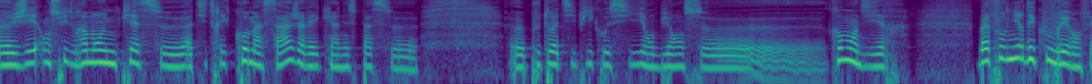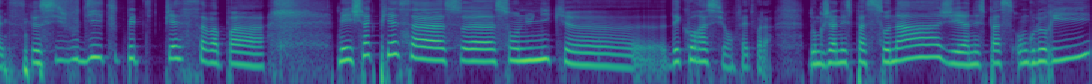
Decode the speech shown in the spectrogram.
Euh, j'ai ensuite vraiment une pièce euh, attitrée co-massage avec un espace euh, euh, plutôt atypique aussi, ambiance, euh, comment dire? Bah, faut venir découvrir en fait. Parce que si je vous dis toutes mes petites pièces, ça va pas. Mais chaque pièce a son unique euh, décoration en fait, voilà. Donc j'ai un espace sauna, j'ai un espace onglerie,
